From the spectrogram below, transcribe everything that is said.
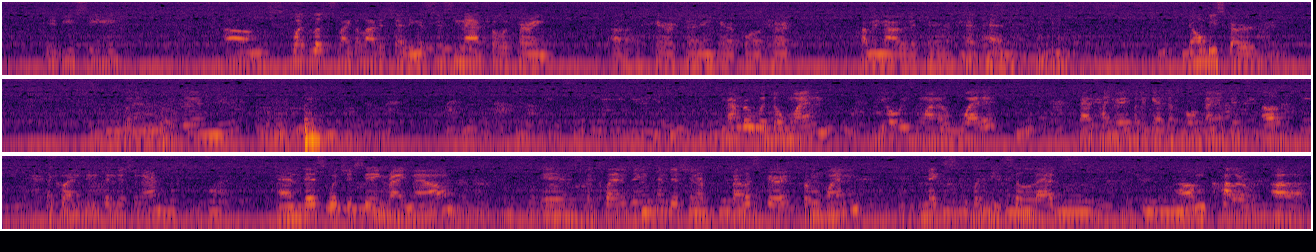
if you see um, what looks like a lot of shedding. It's just natural occurring uh, hair shedding, hair fall, hair coming out of the hair head. head. Don't be scared. Wait a little bit. Remember with the Wen, you always want to wet it. That's how you're able to get the full benefits of the cleansing conditioner. And this, what you're seeing right now, is the cleansing conditioner Bella Spirit from Wen mixed with the Celebs um, color uh,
